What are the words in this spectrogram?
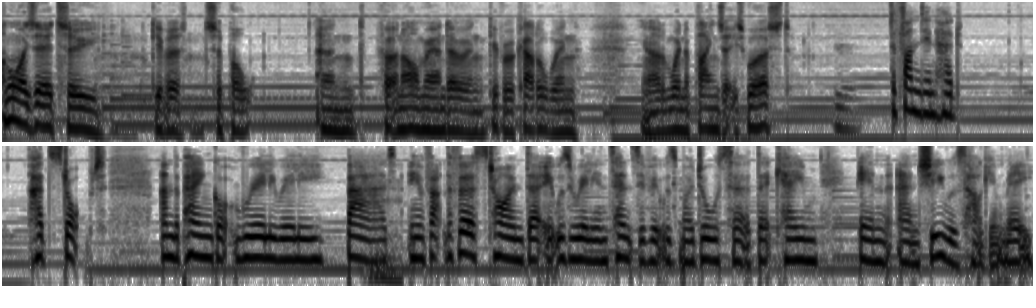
I'm always there to give her support and put an arm around her and give her a cuddle when, you know, when the pain's at its worst. The funding had had stopped and the pain got really really bad. In fact the first time that it was really intensive it was my daughter that came in and she was hugging me.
